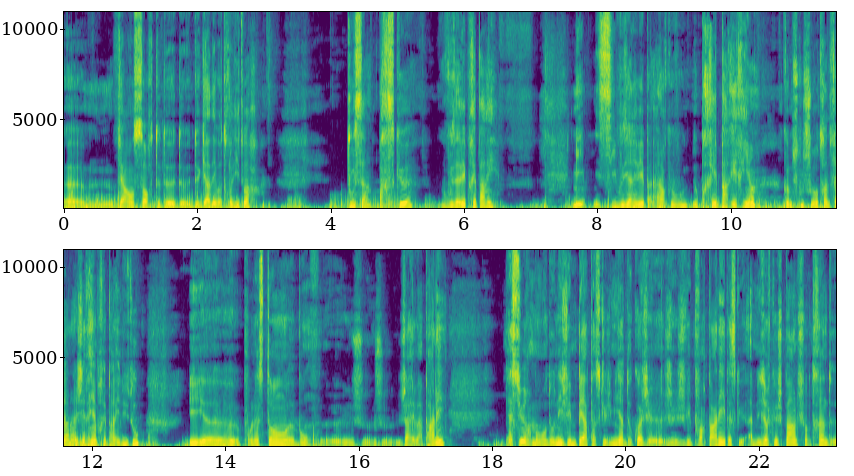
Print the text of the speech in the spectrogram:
euh, faire en sorte de, de, garder votre auditoire. Tout ça parce que vous avez préparé. Mais si vous n'y arrivez pas, alors que vous ne préparez rien, comme ce que je suis en train de faire là, j'ai rien préparé du tout, et euh, pour l'instant, bon, j'arrive à parler, Bien sûr, à un moment donné, je vais me perdre parce que je vais me dire de quoi je, vais pouvoir parler, parce que à mesure que je parle, je suis en train de,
